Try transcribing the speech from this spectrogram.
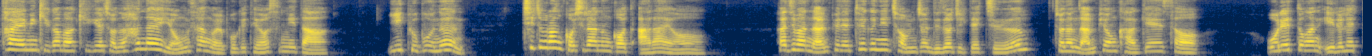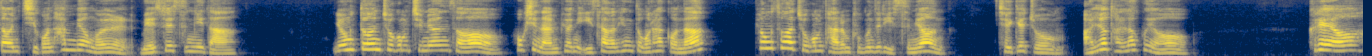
타이밍 기가 막히게 저는 하나의 영상을 보게 되었습니다. 이 부부는 치졸한 것이라는 것 알아요. 하지만 남편의 퇴근이 점점 늦어질 때쯤 저는 남편 가게에서 오랫동안 일을 했던 직원 한 명을 매수했습니다. 용돈 조금 주면서 혹시 남편이 이상한 행동을 하거나 평소와 조금 다른 부분들이 있으면 제게 좀 알려달라고요. 그래요.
